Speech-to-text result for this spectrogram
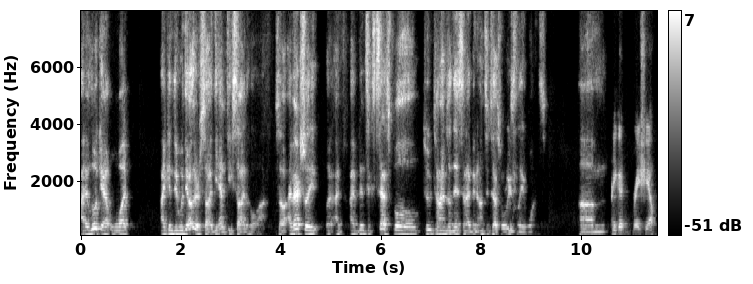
I look at what I can do with the other side, the empty side of the lot. So I've actually I've I've been successful two times on this, and I've been unsuccessful recently once. Um, pretty good ratio,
